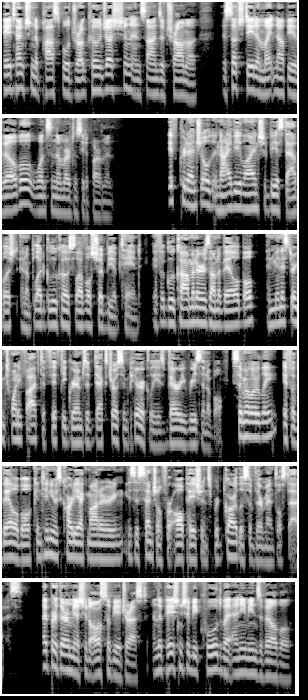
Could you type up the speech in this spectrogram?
Pay attention to possible drug co-ingestion and signs of trauma, as such data might not be available once in the emergency department. If credentialed, an IV line should be established and a blood glucose level should be obtained. If a glucometer is unavailable, administering 25 to 50 grams of dextrose empirically is very reasonable. Similarly, if available, continuous cardiac monitoring is essential for all patients regardless of their mental status. Hyperthermia should also be addressed, and the patient should be cooled by any means available.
